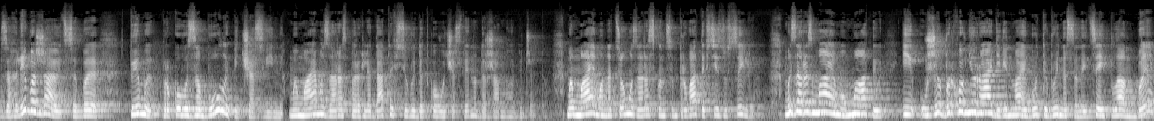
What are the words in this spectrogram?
взагалі вважають себе тими, про кого забули під час війни. Ми маємо зараз переглядати всю видаткову частину державного бюджету. Ми маємо на цьому зараз сконцентрувати всі зусилля. Ми зараз маємо мати, і уже в Верховній Раді він має бути винесений цей план Б.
